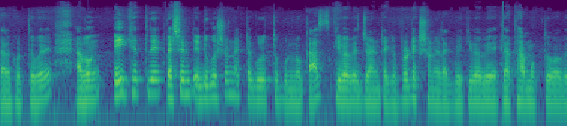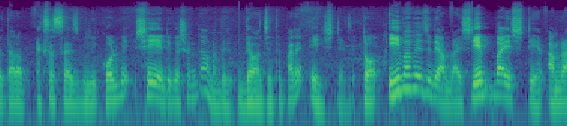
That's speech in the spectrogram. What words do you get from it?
তারা করতে পারে। এবং এই ক্ষেত্রে পেশেন্ট এডুকেশন একটা গুরুত্বপূর্ণ কাজ। কীভাবে জয়েন্টটাকে প্রোটেকশনে রাখবে, কীভাবে ব্যথা মুক্তভাবে তারা এক্সারসাইজগুলি করবে, সেই এডুকেশনটা আমাদের দেওয়া যেতে পারে এই স্টেজে তো এইভাবে যদি আমরা স্টেপ বাই স্টেপ আমরা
